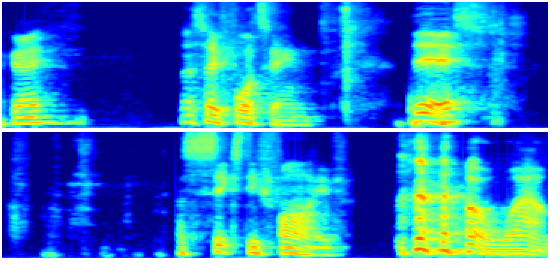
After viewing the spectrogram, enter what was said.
Okay. Let's say 14. This has 65 oh wow.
